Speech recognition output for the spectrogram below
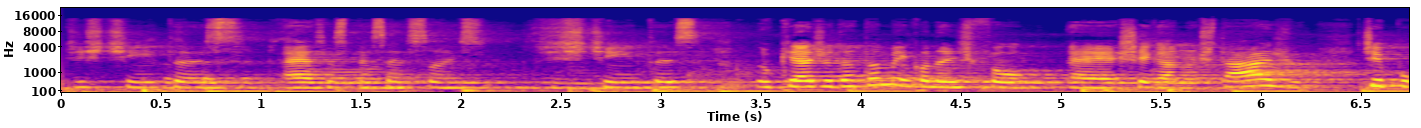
distintas, essas percepções distintas, o que ajuda também quando a gente for é, chegar no estágio. Tipo,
